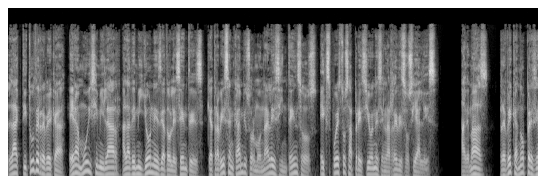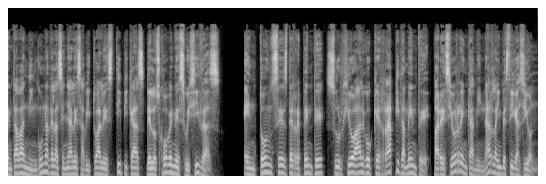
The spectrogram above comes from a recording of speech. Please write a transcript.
La actitud de Rebeca era muy similar a la de millones de adolescentes que atraviesan cambios hormonales intensos, expuestos a presiones en las redes sociales. Además, Rebeca no presentaba ninguna de las señales habituales típicas de los jóvenes suicidas. Entonces, de repente, surgió algo que rápidamente pareció reencaminar la investigación.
